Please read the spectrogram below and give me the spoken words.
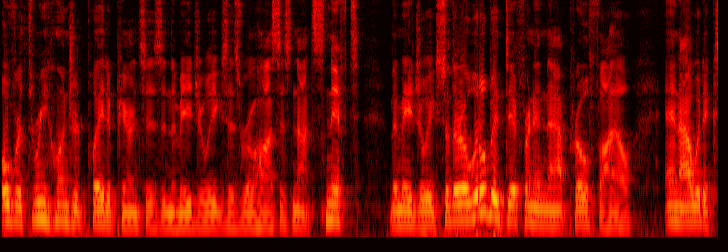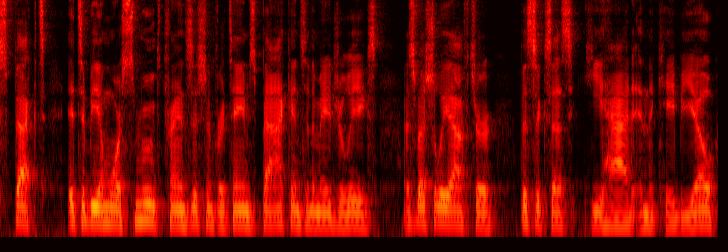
over 300 plate appearances in the major leagues as Rojas has not sniffed the major leagues. So they're a little bit different in that profile, and I would expect it to be a more smooth transition for Thames back into the major leagues, especially after the success he had in the KBO.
